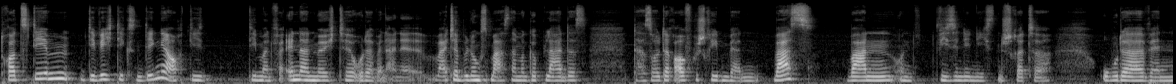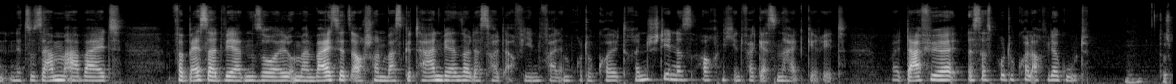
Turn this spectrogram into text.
Trotzdem die wichtigsten Dinge, auch die, die man verändern möchte oder wenn eine Weiterbildungsmaßnahme geplant ist, da sollte draufgeschrieben werden, was, wann und wie sind die nächsten Schritte. Oder wenn eine Zusammenarbeit verbessert werden soll und man weiß jetzt auch schon, was getan werden soll, das sollte auf jeden Fall im Protokoll drinstehen, dass es auch nicht in Vergessenheit gerät. Weil dafür ist das Protokoll auch wieder gut. Das,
